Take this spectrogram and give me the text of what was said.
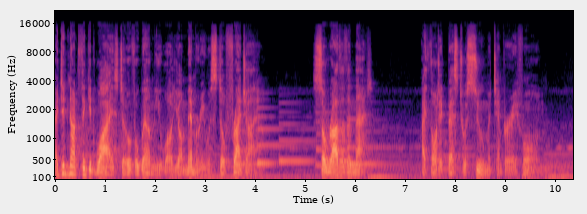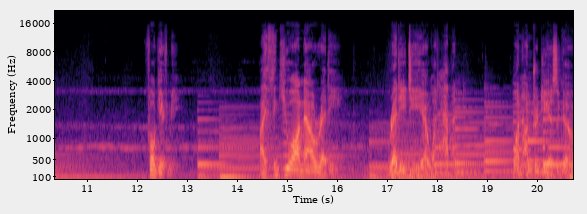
I did not think it wise to overwhelm you while your memory was still fragile. So rather than that, I thought it best to assume a temporary form. Forgive me. I think you are now ready. Ready to hear what happened 100 years ago.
